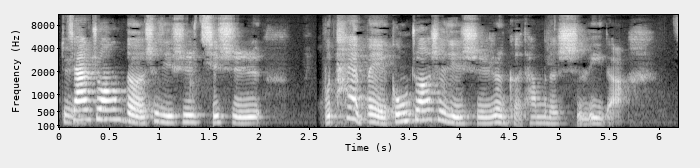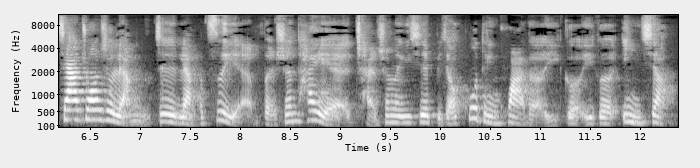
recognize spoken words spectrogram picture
家装的设计师其实。不太被工装设计师认可他们的实力的，家装这两这两个字眼本身，它也产生了一些比较固定化的一个一个印象，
